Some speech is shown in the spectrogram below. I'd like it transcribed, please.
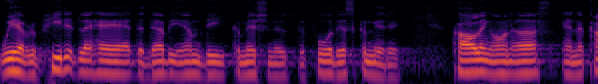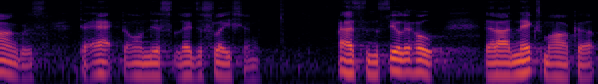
We have repeatedly had the WMD commissioners before this committee calling on us and the Congress to act on this legislation. I sincerely hope that our next markup,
